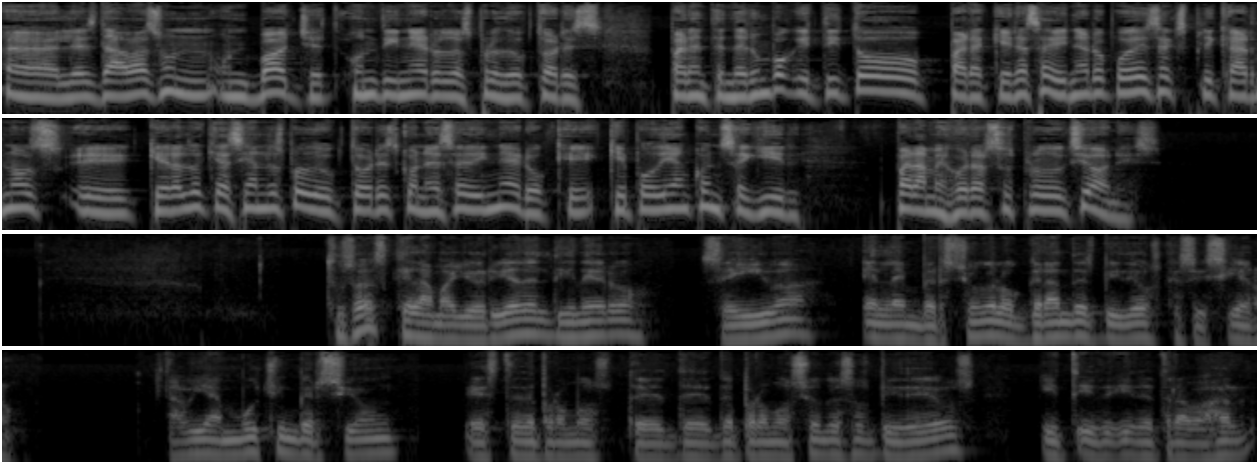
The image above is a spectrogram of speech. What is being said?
eh, les dabas un, un budget, un dinero a los productores. Para entender un poquitito para qué era ese dinero, ¿puedes explicarnos eh, qué era lo que hacían los productores con ese dinero? ¿Qué, qué podían conseguir para mejorar sus producciones? Tú sabes que la mayoría del dinero se iba en la inversión de los grandes videos que se hicieron. Había mucha inversión este, de, promo- de, de- de promoción de esos videos y, y y de trabajar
